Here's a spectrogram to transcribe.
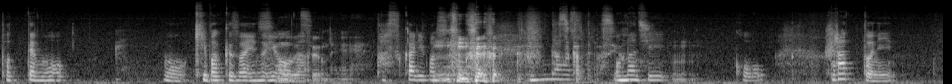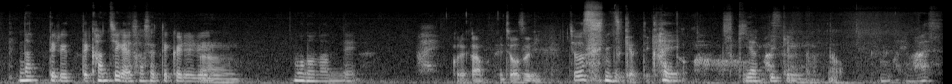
とってももう起爆剤のよそううなですよね。助かります、うん。みんな助かってますよ。同じうん。こうフラットになってるって勘違いさせてくれるうん。ものなんで、はい、これからもね上手に上手に付き合っていきたいとはい、付き合っていけたらと思います。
